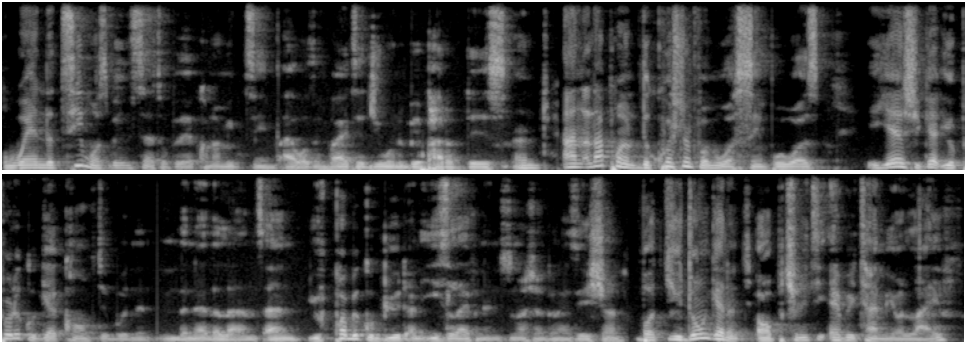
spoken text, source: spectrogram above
when the team was being set up, the economic team, I was invited. You want to be a part of this? And and at that point, the question for me was simple: was yes, you get you probably could get comfortable in in the, Netherlands, and you probably could build an easy life in an international organization, but you don't get an opportunity every time in your life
